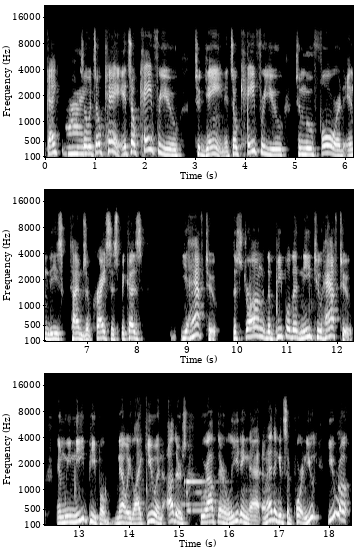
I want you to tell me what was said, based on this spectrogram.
Okay. Right. So it's okay. It's okay for you to gain. It's okay for you to move forward in these times of crisis because you have to. The strong, the people that need to have to. And we need people, Nely, like you and others who are out there leading that. And I think it's important. You you wrote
